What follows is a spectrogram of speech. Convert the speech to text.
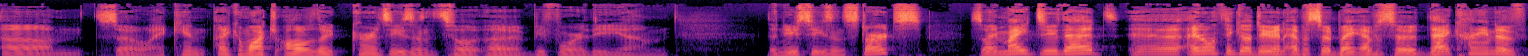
Um, so I can I can watch all of the current seasons until uh, before the um, the new season starts. So I might do that. Uh, I don't think I'll do an episode by episode. That kind of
